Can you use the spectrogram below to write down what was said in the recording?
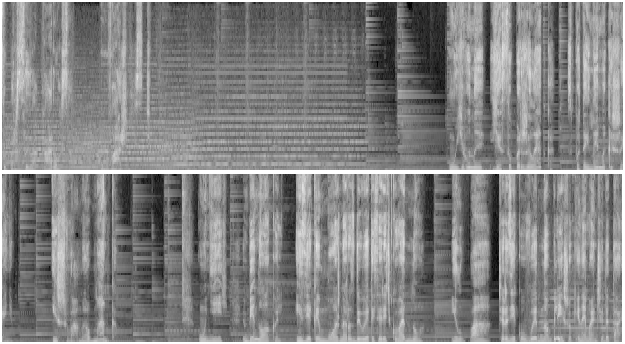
Суперсила Карлоса уважність. У Юни є супержилетка з потайними кишенями і швами обманка. У ній бінокль, із яким можна роздивитися річкове дно, і лупа, через яку видно блішок і найменші деталі,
